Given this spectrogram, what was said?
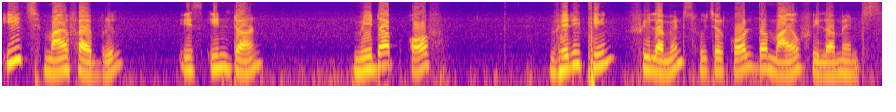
each myofibril is in turn made up of very thin filaments which are called the myofilaments.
